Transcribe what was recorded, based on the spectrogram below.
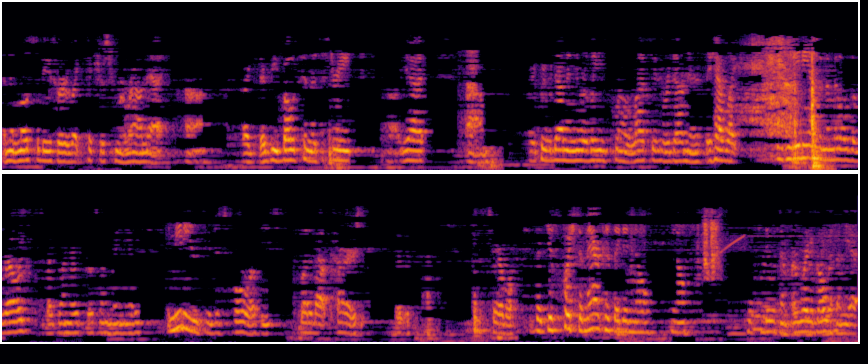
And then most of these were like pictures from around that. Uh, like there'd be boats in the street, uh, yet. Um, like we were down in New Orleans, one of the last days we were down there. They have like these medians in the middle of the road, like one road goes one way and the other. The medians were just full of these flooded out cars. It was, it was terrible. They just pushed them there because they didn't know, you know, what to do with them or where to go with them yet.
